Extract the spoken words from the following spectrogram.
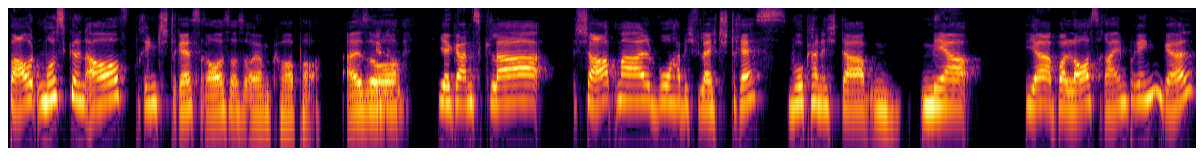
Baut Muskeln auf, bringt Stress raus aus eurem Körper. Also genau. hier ganz klar, schaut mal, wo habe ich vielleicht Stress, wo kann ich da mehr ja, Balance reinbringen, gell?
